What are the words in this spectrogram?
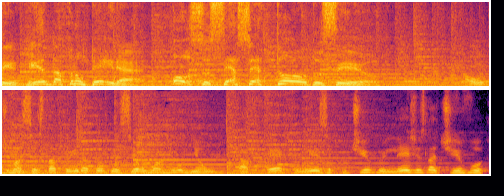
TV da Fronteira. O sucesso é todo seu. A última sexta-feira aconteceu uma reunião café com o executivo e legislativo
